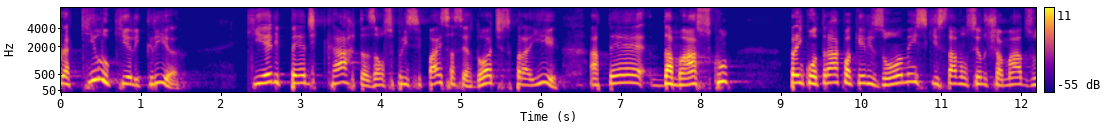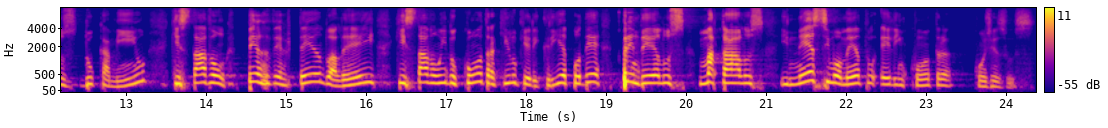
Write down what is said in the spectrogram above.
por aquilo que ele cria, que ele pede cartas aos principais sacerdotes para ir até Damasco para encontrar com aqueles homens que estavam sendo chamados os do caminho, que estavam pervertendo a lei, que estavam indo contra aquilo que ele queria, poder prendê-los, matá-los, e nesse momento ele encontra com Jesus.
